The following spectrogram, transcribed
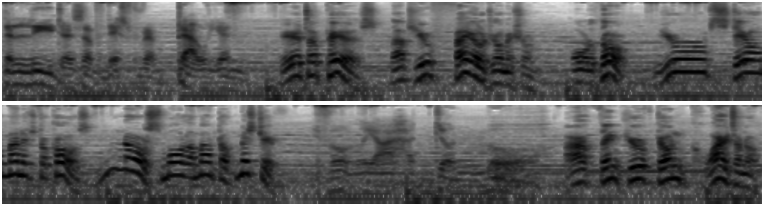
the leaders of this rebellion. It appears that you failed your mission, although you've still managed to cause no small amount of mischief. If only I had done more. I think you've done quite enough.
